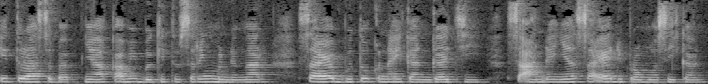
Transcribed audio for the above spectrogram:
Itulah sebabnya kami begitu sering mendengar, saya butuh kenaikan gaji, seandainya saya dipromosikan.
